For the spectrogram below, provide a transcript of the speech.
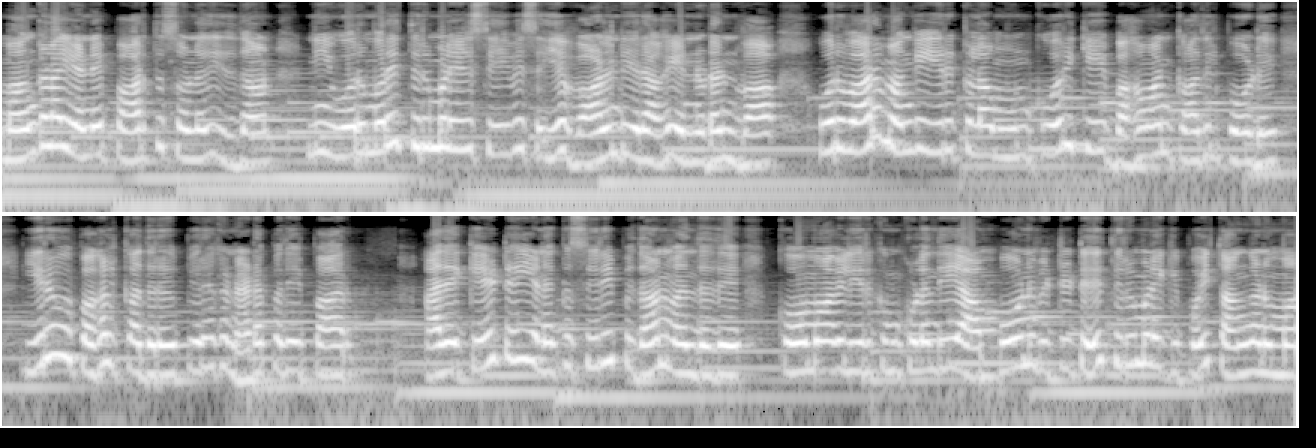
மங்களா என்னை பார்த்து சொன்னது இதுதான். நீ ஒரு முறை திருமலையில் சேவை செய்ய வாலண்டியராக என்னுடன் வா. ஒரு வாரம் அங்கே இருக்கலாம். உன் கோரிக்கையை பகவான் காதில் போடு. இரவு பகல் கதறு பிறகு நடப்பதை பார். அதை கேட்டு எனக்கு சிரிப்பு தான் வந்தது. கோமாவில் இருக்கும் குழந்தையை அம்போன்னு விட்டுட்டு திருமலைக்கு போய் தங்கணுமா?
